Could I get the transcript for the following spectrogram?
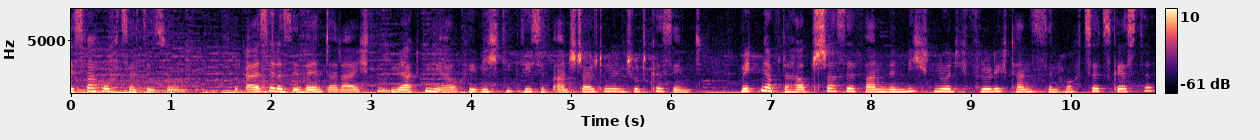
Es war Hochzeitssaison und als wir das Event erreichten, merkten wir auch, wie wichtig diese Veranstaltungen in Stuttgart sind. Mitten auf der Hauptstraße fanden wir nicht nur die fröhlich tanzenden Hochzeitsgäste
